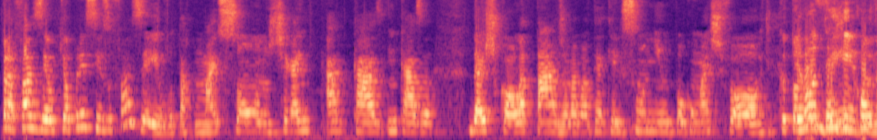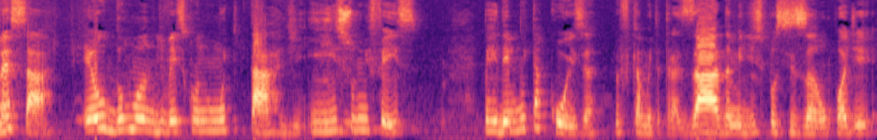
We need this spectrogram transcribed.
para fazer o que eu preciso fazer. Eu vou estar tá com mais sono, chegar em casa, em casa da escola tarde, já vai bater aquele soninho um pouco mais forte, porque eu tô Eu devendo, vou ter que né? confessar, eu durmo de vez em quando muito tarde e isso me fez perder muita coisa. Eu ficar muito atrasada, minha disposição pode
